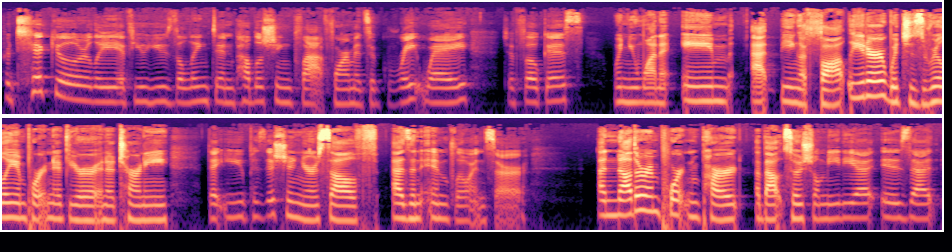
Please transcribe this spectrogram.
Particularly if you use the LinkedIn publishing platform, it's a great way to focus when you want to aim at being a thought leader, which is really important if you're an attorney, that you position yourself as an influencer. Another important part about social media is that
